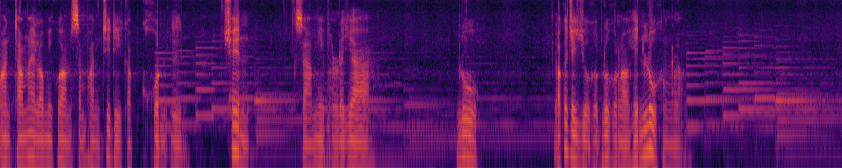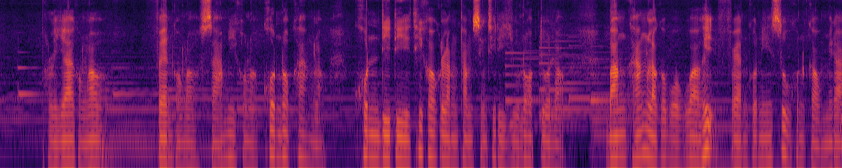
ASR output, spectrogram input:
มันทำให้เรามีความสัมพันธ์ที่ดีกับคนอื่น เช่น สามีภรรยา ลูก เราก็จะอยู่กับลูกของเราเห็นลูกของเรา ภรรยาของเรา แฟนของเราสามีของเราคนรอบข้างเรา คนดีๆ ที่เขากำลังทำสิ่งที่ดีอยู่รอบตัวเรา บางครั้งเราก็บอกว่าเฮ้ยแฟนคนนี้สู้คนเก่าไม่ได้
